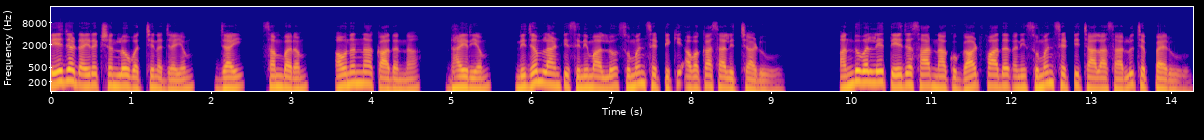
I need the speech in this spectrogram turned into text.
తేజ డైరెక్షన్లో వచ్చిన జయం జై సంబరం అవునన్నా కాదన్నా ధైర్యం నిజం లాంటి సినిమాల్లో సుమన్ శెట్టికి అవకాశాలిచ్చాడు. అందువల్లే తేజసార్ నాకు గాడ్ ఫాదర్ అని సుమన్ శెట్టి చాలాసార్లు చెప్పారు.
